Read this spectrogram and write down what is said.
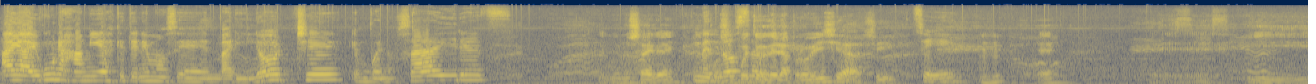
Hay algunas amigas que tenemos en Bariloche, en Buenos Aires. De Buenos Aires. Mendoza. Por supuesto, de la provincia, sí. Sí. ¿eh? Eh, y.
